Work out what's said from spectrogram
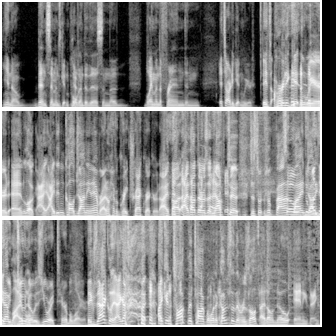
you know, Ben Simmons getting pulled into this and the blaming the friend, and it's already getting weird. It's already getting weird. And look, I, I didn't call Johnny and Amber. I don't have a great track record. I thought I thought there was enough to to sort of find, so find the Johnny one thing Depp we liable. do know is you are a terrible lawyer. Exactly. I got. I can talk the talk, but when it comes to the results, I don't know anything.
